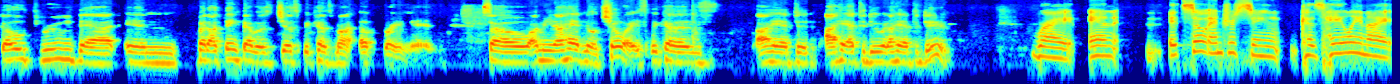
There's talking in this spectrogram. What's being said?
go through that and but i think that was just because my upbringing so I mean, I had no choice because I had to. I had to do what I had to do. Right, and it's so interesting because Haley and I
